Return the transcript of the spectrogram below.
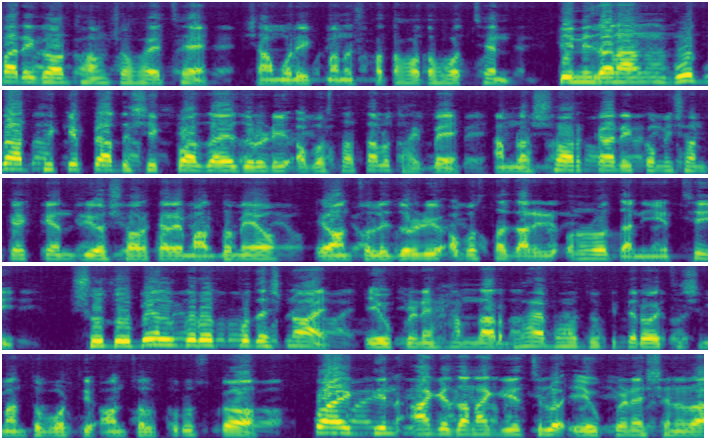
বাড়িঘর ধ্বংস হয়েছে। সামরিক মানুষ হতাহত হচ্ছেন। তিনি জানান, বুধবার থেকে প্রাদেশিক পর্যায়ে জরুরি অবস্থা চালু থাকবে। আমরা সরকারি কমিশনকে কেন্দ্রীয় সরকারের মাধ্যমেও এই অঞ্চলে জরুরি অবস্থা জারির অনুরোধ জানিয়েছি। শুধু বেলগরদ প্রদেশ নয়, ইউক্রেনে হামলার ভয়াবহ ঝুঁকিতে রয়েছে সীমান্তবর্তী অঞ্চল কুরুস্ক। কয়েকদিন আগে জানা গিয়েছিল, ইউক্রেনের সেনারা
